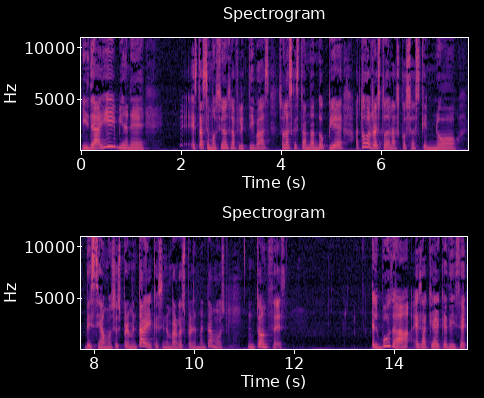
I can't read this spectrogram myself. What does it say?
y de ahí viene estas emociones aflictivas son las que están dando pie a todo el resto de las cosas que no deseamos experimentar y que sin embargo experimentamos. Entonces, el Buda es aquel que dice,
